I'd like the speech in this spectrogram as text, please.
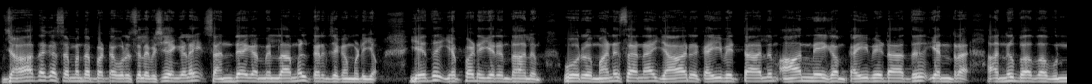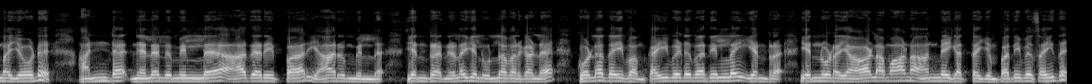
ஜாதக சம்பந்தப்பட்ட ஒரு சில விஷயங்களை சந்தேகம் இல்லாமல் தெரிஞ்சுக்க முடியும். எது எப்படி இருந்தாலும் ஒரு மனுஷனை யார் கைவிட்டாலும் ஆன்மீகம் கைவிடாது என்ற அனுபவ உண்மையோடு அண்ட நிழலுமில்ல ஆதரிப்பார் யாரும் இல்லை என்ற நிலையில் உள்ளவர்களை குலதெய்வம் கைவிடுவதில்லை என்ற என்னுடைய ஆழமான ஆன்மீகத்தையும் பதிவு செய்து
